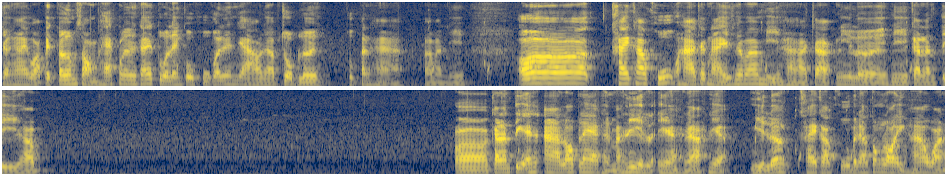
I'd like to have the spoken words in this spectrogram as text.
จะง่ายกว่า ไปเติมสองแพ็คเลยได้ตัวเลนโกคูก็เล่นยาวเลยครับ จบเลยทุกปัญหาประมาณนี้เออใครคาคุหาจากไหนใช่ไหมหมีหาจากนี่เลย นี่การันตีครับ เอ่อการันตี SR รอบแรกเห็นไหมนี่เนี่ยนะเนี่ยมีเลือกใครคาคูไปแล้วต้องรออีกห้าวัน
